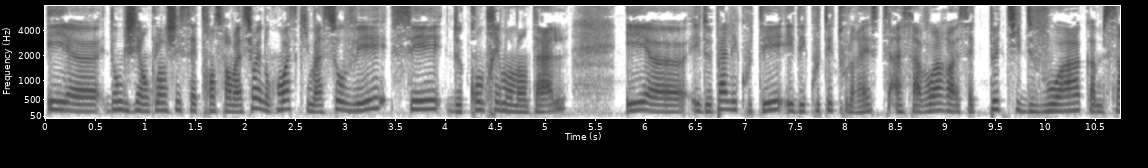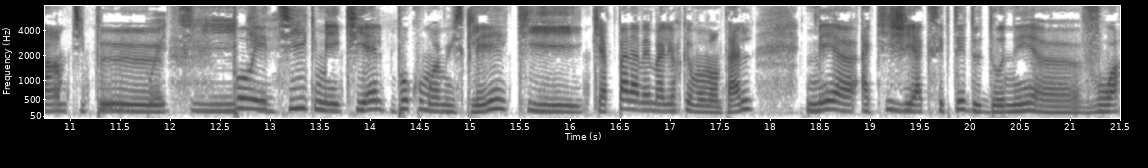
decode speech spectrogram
Et euh, donc j'ai enclenché cette transformation. Et donc moi, ce qui m'a sauvée, c'est de contrer mon mental et euh, et de pas l'écouter et d'écouter tout le reste, à savoir euh, cette petite voix comme ça, un petit peu Poétique. poétique, mais qui elle beaucoup moins musclée, qui qui a pas la même allure que mon mental, mais euh, à qui j'ai accepté de donner euh, voix.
